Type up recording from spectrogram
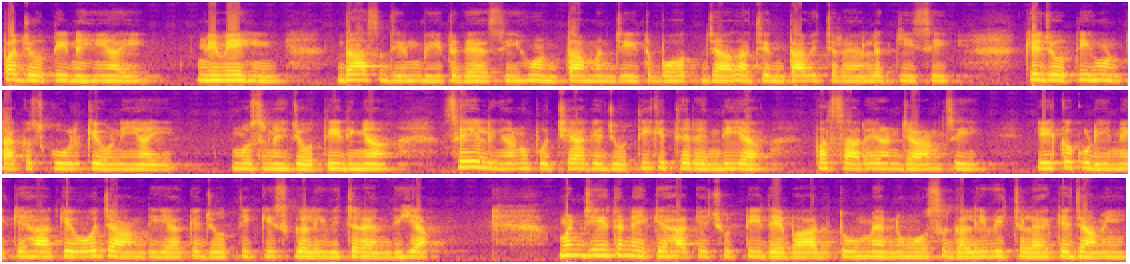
ਪਰ ਜੋਤੀ ਨਹੀਂ ਆਈ। ਇਵੇਂ ਹੀ 10 ਦਿਨ ਬੀਤ ਗਏ ਸੀ, ਹੁਣ ਤਾਂ ਮਨਜੀਤ ਬਹੁਤ ਜ਼ਿਆਦਾ ਚਿੰਤਾ ਵਿੱਚ ਰਹਿਣ ਲੱਗੀ ਸੀ ਕਿ ਜੋਤੀ ਹੁਣ ਤੱਕ ਸਕੂਲ ਕਿਉਂ ਨਹੀਂ ਆਈ। ਉਸਨੇ ਜੋਤੀ ਦੀਆਂ ਸਹੇਲੀਆਂ ਨੂੰ ਪੁੱਛਿਆ ਕਿ ਜੋਤੀ ਕਿੱਥੇ ਰਹਿੰਦੀ ਆ, ਪਰ ਸਾਰੇ ਅਣਜਾਣ ਸੀ। ਇੱਕ ਕੁੜੀ ਨੇ ਕਿਹਾ ਕਿ ਉਹ ਜਾਣਦੀ ਆ ਕਿ ਜੋਤੀ ਕਿਸ ਗਲੀ ਵਿੱਚ ਰਹਿੰਦੀ ਆ। ਮਨਜੀਤ ਨੇ ਕਿਹਾ ਕਿ ਛੁੱਟੀ ਦੇ ਬਾਅਦ ਤੂੰ ਮੈਨੂੰ ਉਸ ਗਲੀ ਵਿੱਚ ਲੈ ਕੇ ਜਾਵੀਂ।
